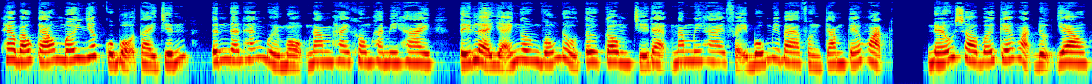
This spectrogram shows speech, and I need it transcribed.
theo báo cáo mới nhất của Bộ Tài chính, tính đến tháng 11 năm 2022, tỷ lệ giải ngân vốn đầu tư công chỉ đạt 52,43% kế hoạch. Nếu so với kế hoạch được giao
